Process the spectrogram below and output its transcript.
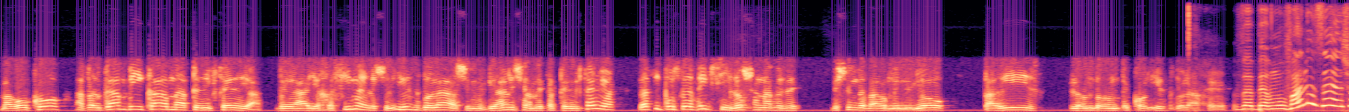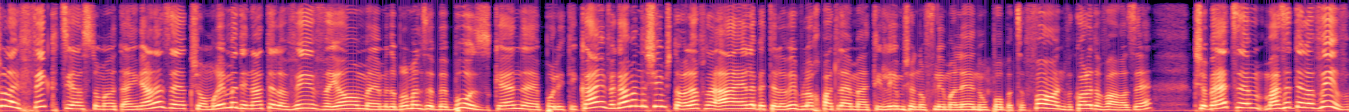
מרוקו, אבל גם בעיקר מהפריפריה. והיחסים האלה של עיר גדולה שמביאה לשם את הפריפריה, זה הסיפור של אביב שהיא לא שונה בזה בשום דבר מניו יורק, פריז, לונדון וכל עיר גדולה אחרת. ובמובן הזה יש אולי פיקציה, זאת אומרת, העניין הזה, כשאומרים מדינת תל אביב, היום אה, מדברים על זה בבוז, כן? אה, פוליטיקאים וגם אנשים שאתה הולך, אה, אלה בתל אביב, לא אכפת להם מהטילים שנופלים עלינו פה בצפון וכל הדבר הזה. כשבעצם, מה זה תל אביב?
